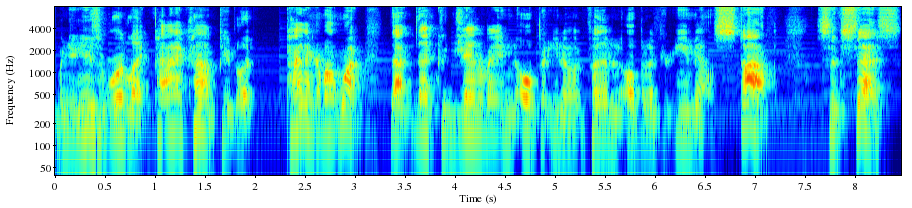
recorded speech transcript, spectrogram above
when you use a word like panic, huh? People are panic about what? That that could generate an open. You know, for them to open up your email. Stop. Success.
